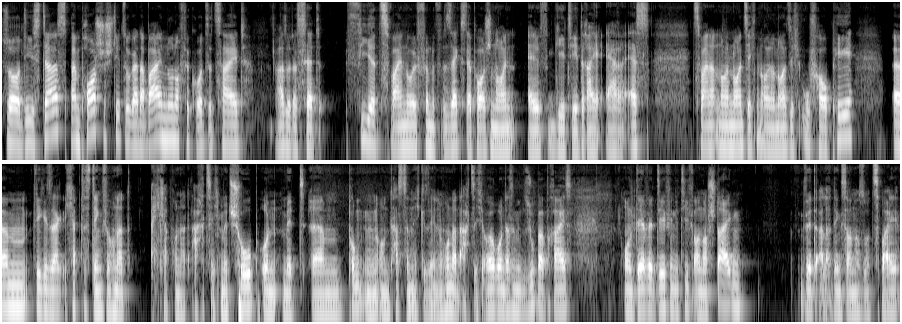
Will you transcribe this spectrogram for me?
So, dies, das. Beim Porsche steht sogar dabei, nur noch für kurze Zeit. Also das Set 42056 der Porsche 911 GT3 RS 299,99 UVP. Ähm, wie gesagt, ich habe das Ding für 100, ich glaube 180 mit Schob und mit ähm, Punkten und hast du nicht gesehen. 180 Euro und das ist ein super Preis. Und der wird definitiv auch noch steigen. Wird allerdings auch noch so zwei,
